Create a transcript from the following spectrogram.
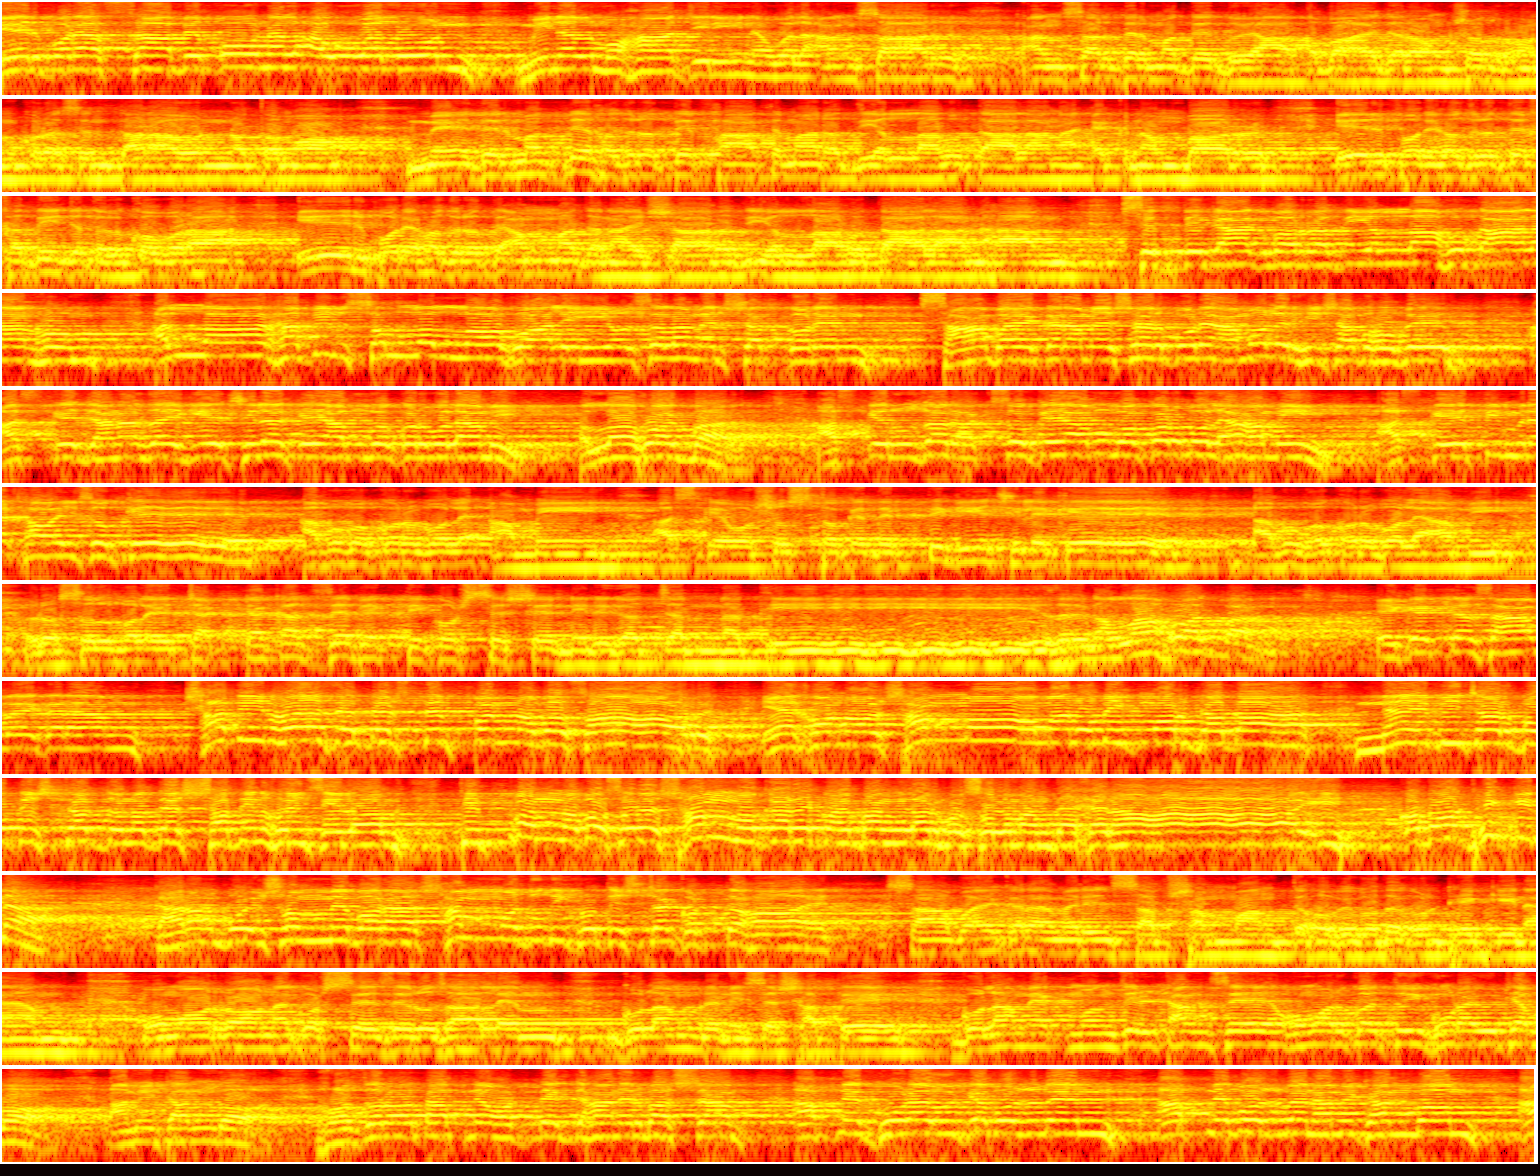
এরপরে সাবিকুন আল আউয়ালুন মিনাল মুহাজিরিন ওয়াল আনসার। আনসারদের মধ্যে দুই আকবায় যারা অংশগ্রহণ করেছেন তারা অন্যতম। মেয়েদের মধ্যে হজরতে ফাতেমা রাদিয়াল্লাহু তাআলা এক নম্বর। এরপরে হজরতে খাদিজাতুল কুবরা। এরপরে হজরতে আম্মা জান আয়েশা রাদিয়াল্লাহু তাআলা আনহা। সিদ্দিক আকবর রাদিয়াল্লাহু তাআলা আনহুম। আল্লাহর হাবিব সাল্লাল্লাহু আলাইহি ওয়াসাল্লাম ইরশাদ করেন, সাহাবায়ে কেরাম এসার পরে আমলের হিসাব হবে। আজকে জানাজায় গিয়েছিল কে আবু বকর বলে আমি? আল্লাহু আকবার। আজকে রোজা রাখছো কে আবু বকর বলে আমি? আজকে এতিমরে খাওয়াইছো কে? আবু বকর বলে আমি। আজকে অসুস্থকে দেখতে গিয়েছিলে কে? আবু বকর বলে আমি। রসুল বলে, চারটা কাজ যে ব্যক্তি করছে সে নির্গত জান্নাতি। আল্লাহু আকবার। এক একটা সাহাবায় কারাম স্বাধীন হয়েছে দেশ তেপ্পান্ন বছর। এখনও সাম্য মানবিক মর্যাদা, ন্যায় বিচার প্রতিষ্ঠার জন্য দেশ স্বাধীন হয়েছিল। তিপ্পান্ন বছরে সাম্য কারে কয় বাংলার মুসলমান দেখে নাই। কথা ঠিক কিনা? কারণ বৈষম্যে ভরা সাম্য যদি প্রতিষ্ঠা করতে হয় সাহাবায়ে কেরামের ইনসাফ সাম্য আনতে হবে কথা কোন ঠিক কিনা ওমর রওনা করছে জেরুজালেম, গোলাম রে নিচে সাথে। গোলাম এক মঞ্জিল টানছে, ওমর কয়, তুই ঘোড়ায় উঠেব আমি টানব। হজরত আপনি অর্ধেক জাহানের বাদশাহ, আপনি ঘোড়ায় উঠে বসবেন, আপনি বসবেন, আমি টানব।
